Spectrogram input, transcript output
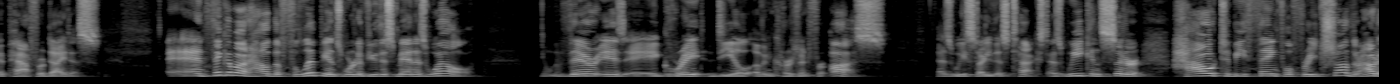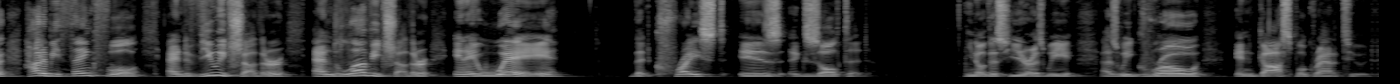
Epaphroditus. And think about how the Philippians were to view this man as well. There is a great deal of encouragement for us as we study this text, as we consider how to be thankful for each other, how to, how to be thankful and view each other and love each other in a way that Christ is exalted. You know, this year as we as we grow in gospel gratitude,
